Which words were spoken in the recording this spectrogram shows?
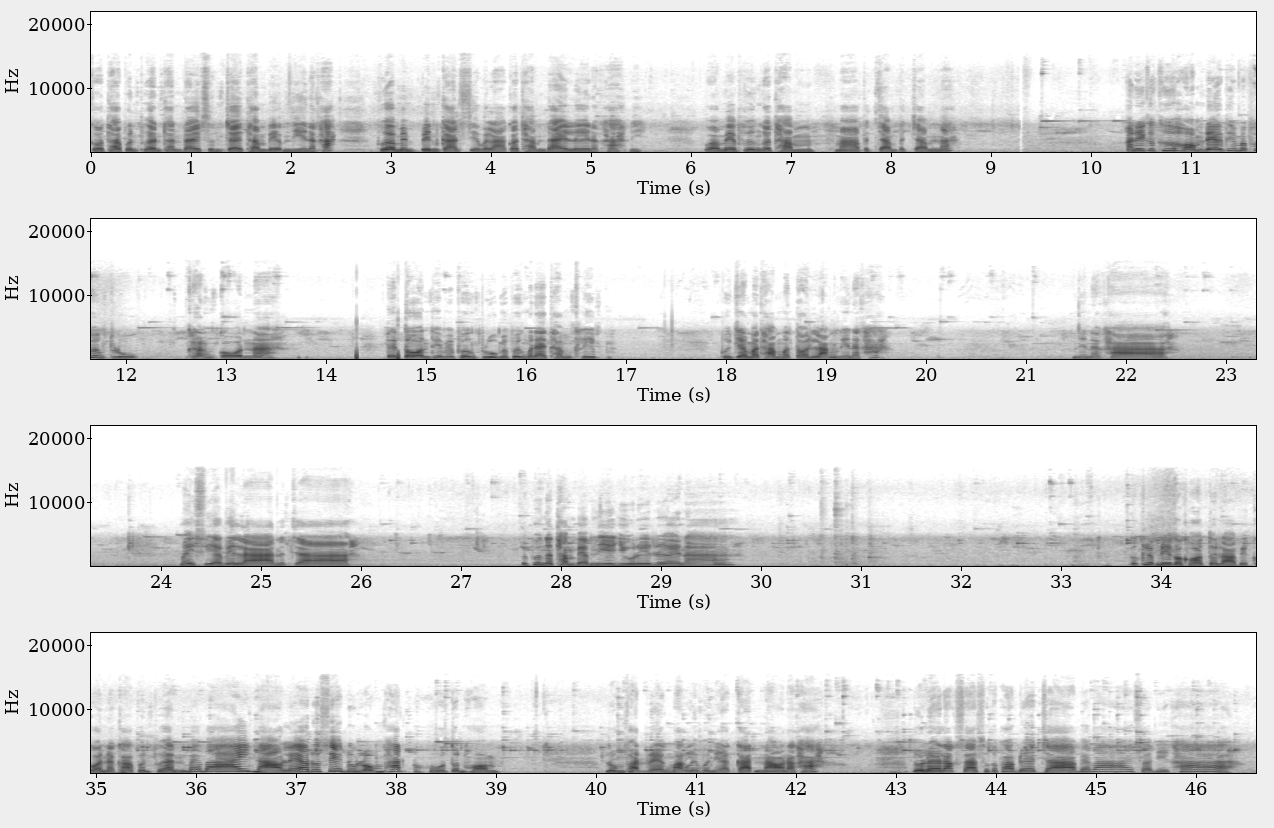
ก็ถ้าเพื่อนๆท่านใดสนใจทำแบบนี้นะคะ เพื่อไม่เป็นการเสียเวลาก็ทำได้เลยนะคะ นี่ ว่าแม่พึ่งก็ทำมาประจำประจำนะอันนี้ก็คือหอมแดงที่แม่พึ่งปลูกครั้งก่อนนะ แต่ตอนที่แม่พึ่งปลูกแม่พึ่งไม่ได้ทำคลิป เพิ่งจะมาทำเมื่อตอนหลังนี่นะคะ นี่นะคะ ไม่เสียเวลานะจ๊ะไปเพิ่งก็ทำแบบนี้อยู่เรื่อยๆนะ ก็คลิปนี้ก็ขอตัวลาไปก่อนนะคะ เพื่อนๆ บ๊ายบาย หนาวแล้วดูสิดูลมพัด โอ้โห ต้นหอม ลมพัดแรงมากเลยวันนี้อากาศหนาวนะคะ ดูแลรักษาสุขภาพด้วยจ้า บ๊ายบาย สวัสดีค่ะ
